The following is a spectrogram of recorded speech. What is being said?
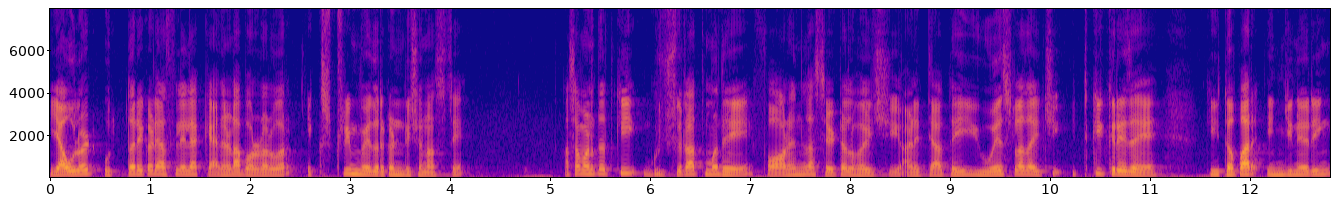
या उलट उत्तरेकडे असलेल्या कॅनडा बॉर्डरवर एक्स्ट्रीम वेदर कंडिशन असते. असं म्हणतात की गुजरातमध्ये फॉरेनला सेटल व्हायची आणि त्यातही यू एसला जायची इतकी क्रेज आहे की तपार इंजिनिअरिंग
